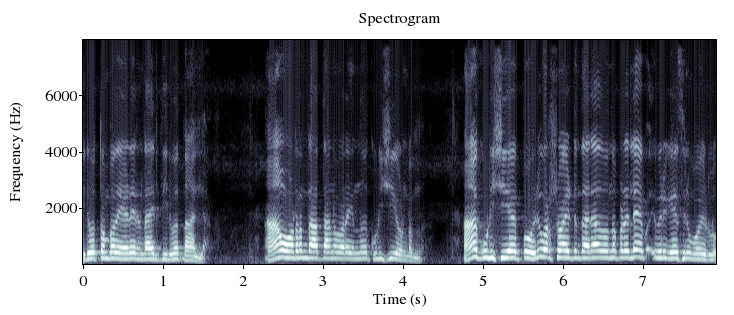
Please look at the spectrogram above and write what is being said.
ഇരുപത്തൊമ്പത് ഏഴ് രണ്ടായിരത്തി ഇരുപത്തിനാലിലാണ് ആ ഓർഡറിന്റെ അകത്താണ് പറയുന്നത് കുടിശ്ശിക ഉണ്ടെന്ന് ആ കുടിശ്ശിക ഇപ്പോൾ ഒരു വർഷമായിട്ടും തരാതെ വന്നപ്പോഴല്ലേ ഇവർ കേസിന് പോയുള്ളൂ?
